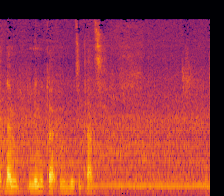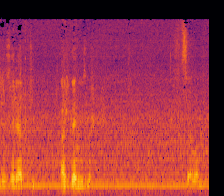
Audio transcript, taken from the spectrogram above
Одна минута медитации для зарядки организма в целом.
